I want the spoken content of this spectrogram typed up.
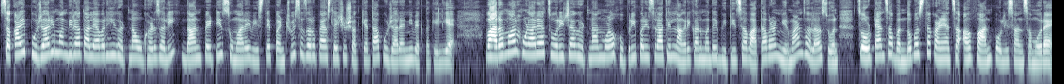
सकाळी पुजारी मंदिरात आल्यावर ही घटना उघड झाली. दानपेटीत सुमारे वीस ते पंचवीस हजार रुपये असल्याची शक्यता पुजाऱ्यांनी व्यक्त केली आहे. वारंवार होणाऱ्या चोरीच्या घटनांमुळे हुपरी परिसरातील नागरिकांमध्ये भीतीचं वातावरण निर्माण झालं असून चोरट्यांचा बंदोबस्त करण्याचं आव्हान पोलिसांसमोर आहे.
